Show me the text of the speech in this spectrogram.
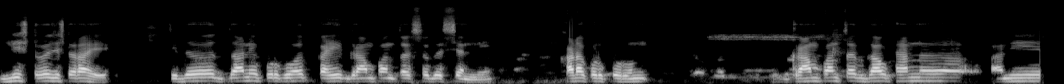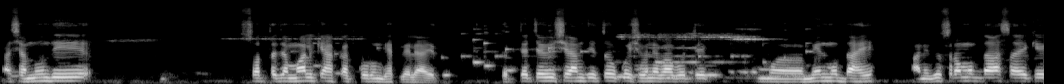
लिस्ट रजिस्टर आहे तिथं जाणीवपूर्वक काही ग्रामपंचायत सदस्यांनी खाडाखोड करून ग्रामपंचायत गावठाण आणि अशा नोंदी स्वतःच्या मालकी हक्कात करून घेतलेल्या आहेत. तर त्याच्याविषयी आमची चौकशी होण्याबाबत एक मेन मुद्दा आहे. आणि दुसरा मुद्दा असा आहे की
